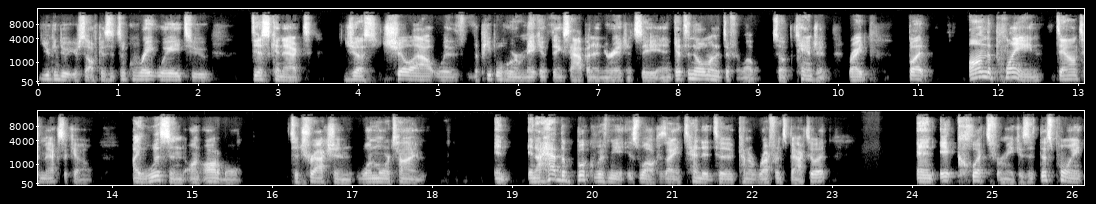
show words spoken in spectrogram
you can do it yourself because it's a great way to disconnect just chill out with the people who are making things happen in your agency and get to know them on a different level so tangent right but on the plane down to mexico i listened on audible to traction one more time and and I had the book with me as well because I intended to kind of reference back to it. And it clicked for me because at this point,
